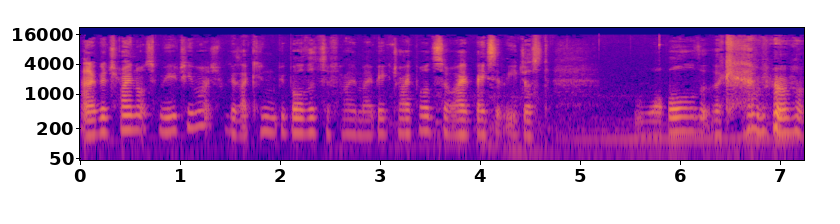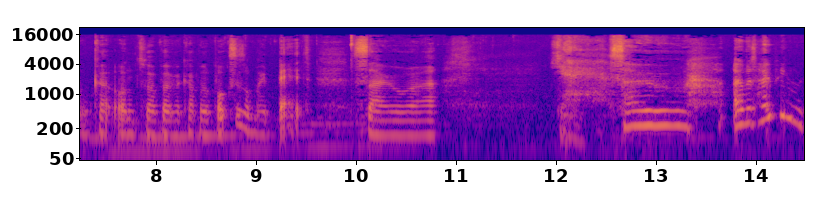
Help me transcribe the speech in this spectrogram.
and I'm going to try not to move too much because I couldn't be bothered to find my big tripod, so I basically just wobbled the camera on, on top of a couple of boxes on my bed. So, uh, yeah, so I was hoping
